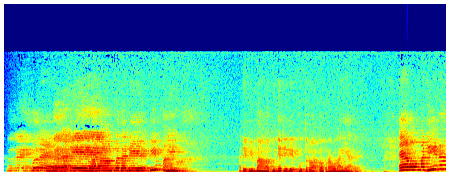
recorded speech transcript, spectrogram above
Boleh. Boleh. Buat adik. Buat adik Bima. Bima. Adik Bima, lagunya Dede Putro atau Perahu Layar. El Madina.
